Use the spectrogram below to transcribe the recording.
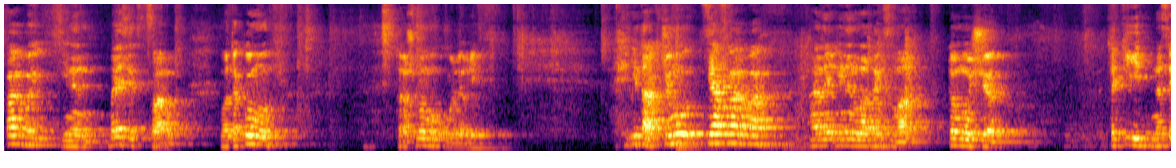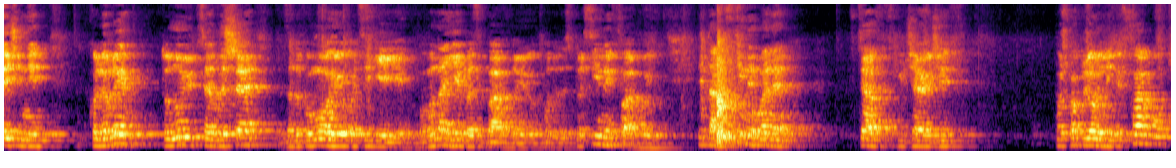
фарбою і не безліч в такому страшному кольорі. І так, чому ця фарба, а не Inен Latex Matte? Тому що такі насичені кольори тонуються лише за допомогою оцієї, бо вона є безбарвною, вододисперсійною фарбою. І так, стіни в мене, ця, включаючи пошпакльовані під фарбу,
